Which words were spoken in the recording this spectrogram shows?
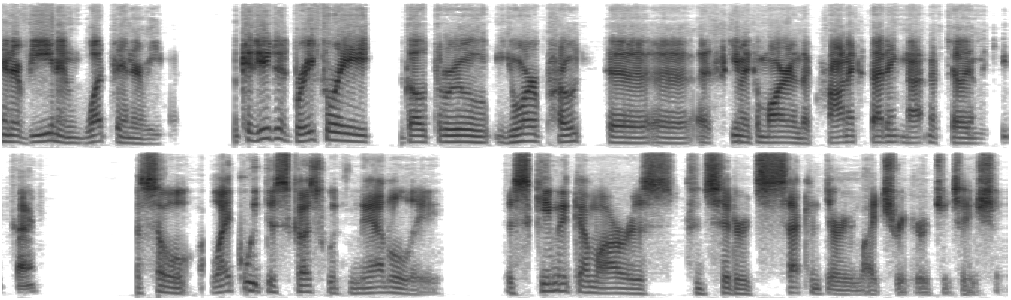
intervene and what to intervene. Could you just briefly go through your approach to uh, ischemic MR in the chronic setting, not necessarily in the acute setting? So, like we discussed with Natalie, Ischemic MR is considered secondary mitral regurgitation.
